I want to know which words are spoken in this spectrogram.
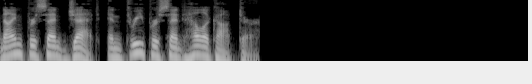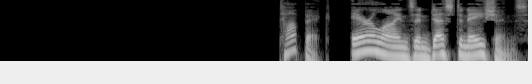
9% jet, and 3% helicopter. Airlines and destinations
